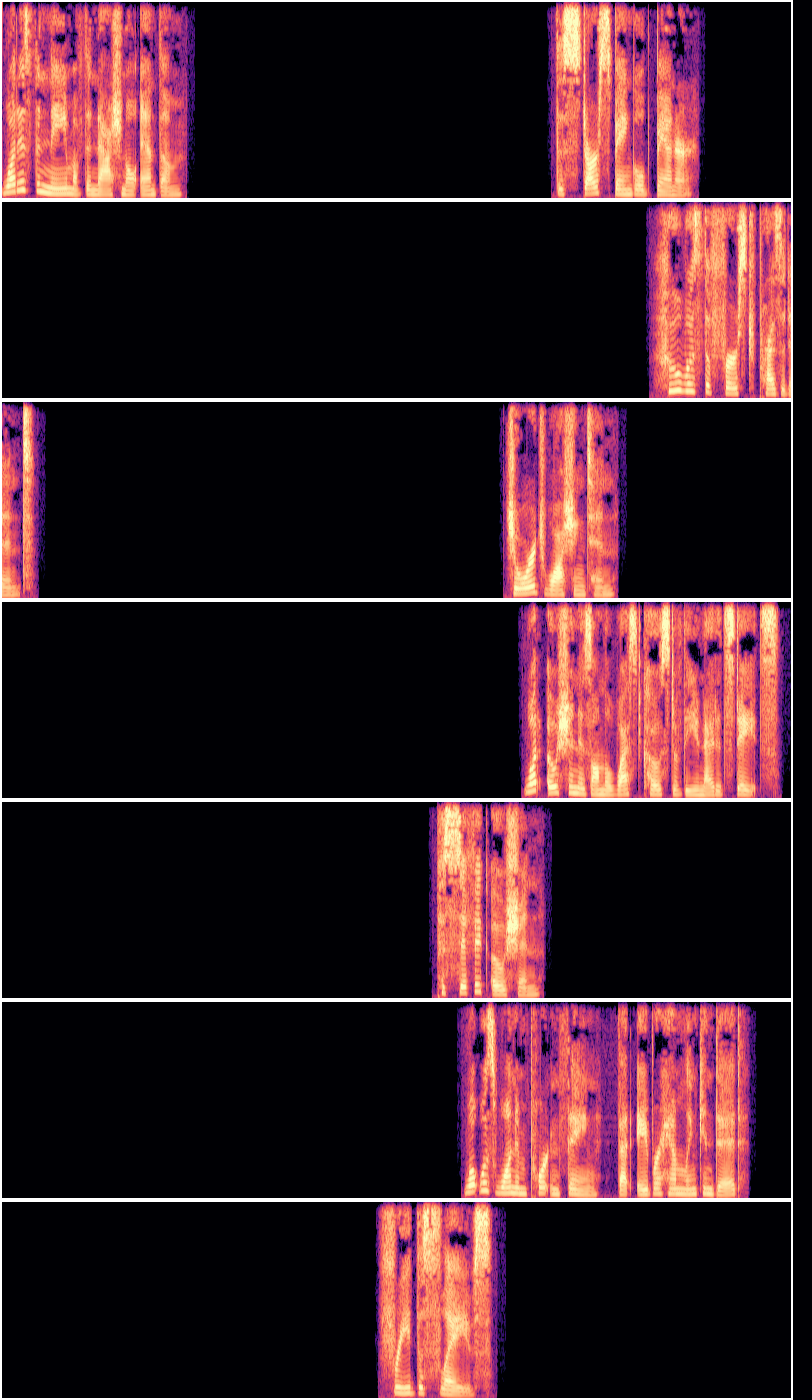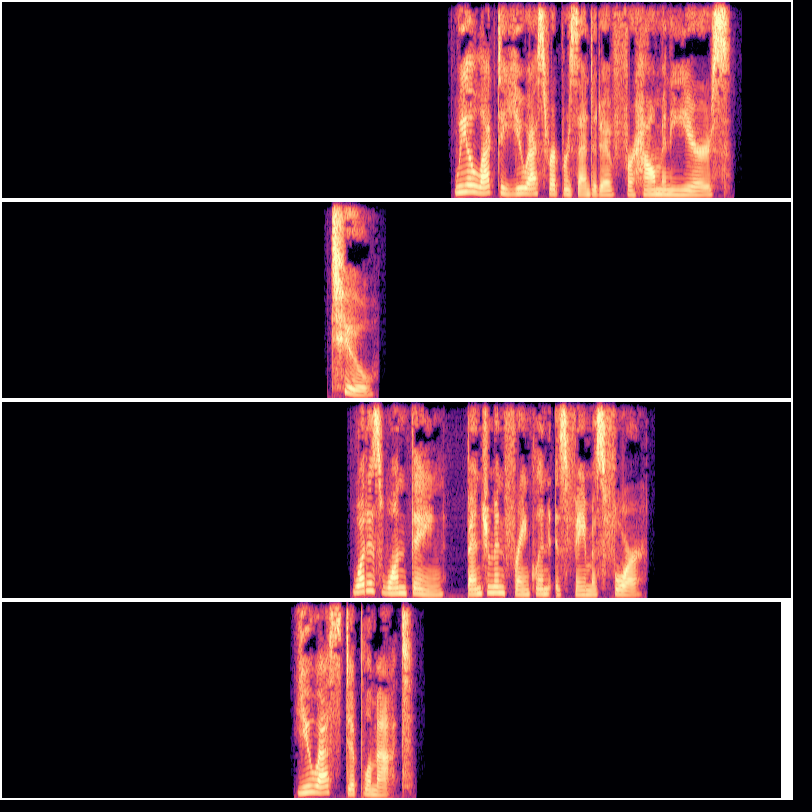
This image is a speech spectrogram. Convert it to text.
What is the name of the national anthem? The Star Spangled Banner. Who was the first president? George Washington. What ocean is on the west coast of the United States? Pacific Ocean. What was one important thing that Abraham Lincoln did? Freed the slaves. We elect a U.S. representative for how many years? Two. What is one thing Benjamin Franklin is famous for? U.S. diplomat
